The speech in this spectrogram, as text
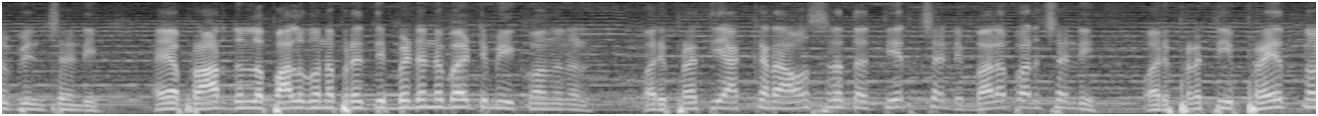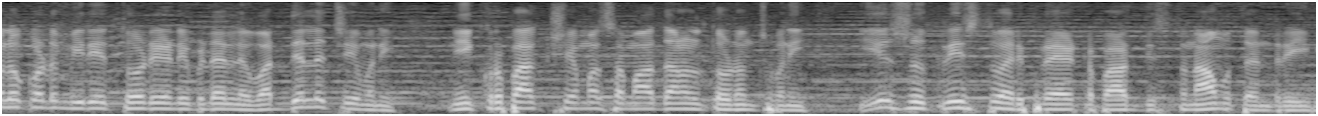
చూపించండి. అయ్యా ప్రార్థనలో పాల్గొన్న ప్రతి బిడ్డను బట్టి మీ కొందనలు వారి ప్రతి అక్కర అవసరత తీర్చండి బలపరచండి. వారి ప్రతి ప్రయత్నంలో కూడా మీరే తోడేయండి బిడ్డల్ని వర్ధిల్ల చేయమని నీ కృపాక్షేమ సమాధానాలు తోడించమని యేసు క్రీస్తు వారి ప్రేరట ప్రార్థిస్తున్నాము తండ్రి.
